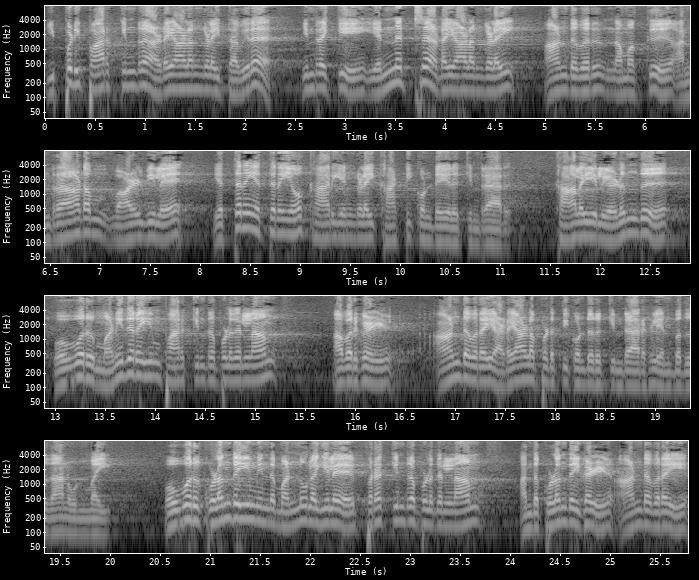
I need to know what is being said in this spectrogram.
இப்படி பார்க்கின்ற அடையாளங்களை தவிர இன்றைக்கு எண்ணற்ற அடையாளங்களை ஆண்டவர் நமக்கு அன்றாடம் வாழ்விலே எத்தனை எத்தனையோ காரியங்களை காட்டிக்கொண்டே இருக்கின்றார். காலையில் எழுந்து ஒவ்வொரு மனிதரையும் பார்க்கின்ற பொழுதெல்லாம் அவர்கள் ஆண்டவரை அடையாளப்படுத்தி கொண்டிருக்கின்றார்கள் என்பதுதான் உண்மை. ஒவ்வொரு குழந்தையும் இந்த மண்ணுலகிலே பிறக்கின்ற பொழுதெல்லாம் அந்த குழந்தைகள் ஆண்டவரை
